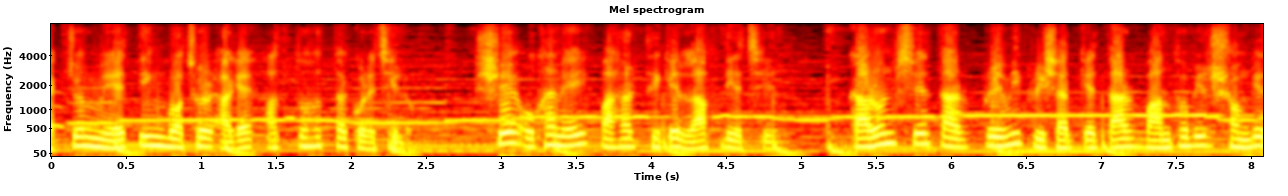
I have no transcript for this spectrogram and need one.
একজন মেয়ে তিন বছর আগে আত্মহত্যা করেছিল, সে ওখানেই পাহাড় থেকে লাফ দিয়েছিল। কারণ সে তার প্রেমিক ঋষাদকে তার বান্ধবীর সঙ্গে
